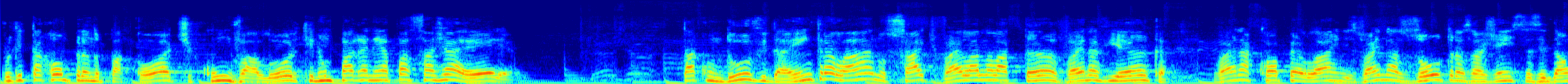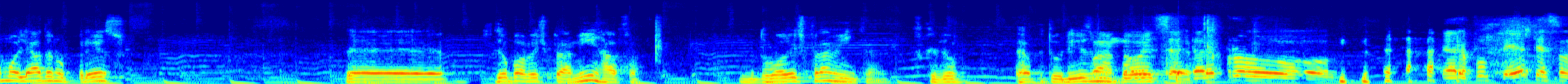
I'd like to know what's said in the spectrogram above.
porque tá comprando pacote com um valor que não paga nem a passagem aérea. Tá com dúvida? Entra lá no site, vai lá na Latam, vai na Avianca, vai na Copper Airlines, vai nas outras agências e dá uma olhada no preço. É... Deu boa pra mim, Rafa? Deu boa pra mim, cara. Escreveu Help Turismo. Boa noite, era pro. era pro Peterson,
